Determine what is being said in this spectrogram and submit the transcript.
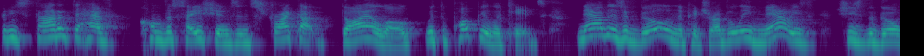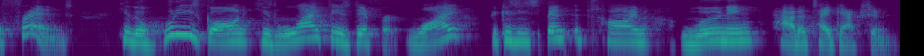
But he started to have conversations and strike up dialogue with the popular kids. Now there's a girl in the picture. I believe now he's, she's the girlfriend. He, the hoodie's gone. His life is different. Why? Because he spent the time learning how to take action.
